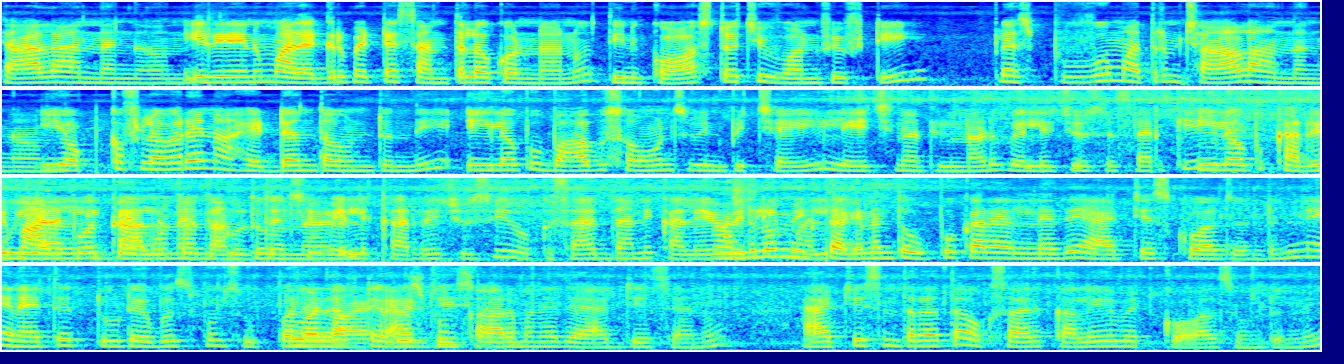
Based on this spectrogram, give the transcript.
చాలా అందంగా ఉంది. ఇది నేను మా దగ్గర పెట్టే సంతలో కొన్నాను. దీని కాస్ట్ వచ్చి వన్ ఫిఫ్టీ ప్లస్ పువ్వు మాత్రం చాలా అందంగా ఉంది. ఈ ఒక్క ఫ్లవరే నా హెడ్ అంతా ఉంటుంది. ఈ లోపు బాబు సౌండ్స్ వినిపించాయి. లేచినట్లున్నాడు వెళ్ళి చూసేసరికి ఈ లోపు కర్రీ వెళ్ళి కర్రీ చూసి ఒకసారి దాన్ని అందులో మీకు తగినంత ఉప్పు కారాలు అనేది యాడ్ చేసుకోవాల్సి ఉంటుంది. నేనైతే టూ టేబుల్ స్పూన్స్ ఉప్పు టేబుల్ స్పూన్ కారం అనేది యాడ్ చేశాను. యాడ్ చేసిన తర్వాత ఒకసారి కలిపి పెట్టుకోవాల్సి ఉంటుంది.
